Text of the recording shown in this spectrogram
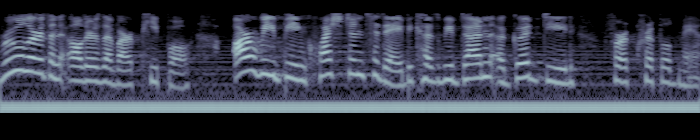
Rulers and elders of our people, are we being questioned today because we've done a good deed for a crippled man?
